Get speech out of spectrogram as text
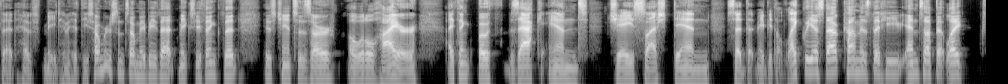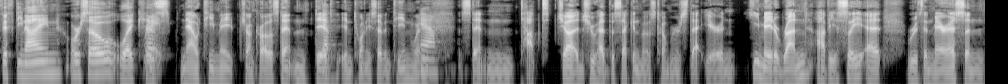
that have made him hit these homers. And so maybe that makes you think that his chances are a little higher. I think both Zach and Jay slash Dan said that maybe the likeliest outcome is that he ends up at like 59 or so, like his now teammate Giancarlo Stanton did Yep. in 2017 when Yeah. Stanton topped Judge, who had the second most homers that year. And he made a run, obviously, at Ruth and Maris, and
